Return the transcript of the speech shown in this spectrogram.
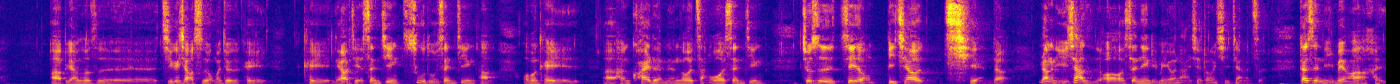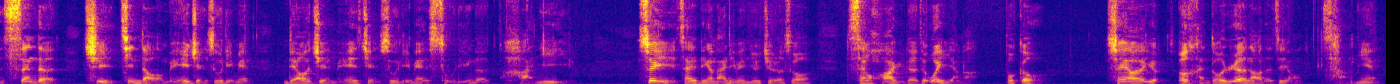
啊，比方说是几个小时，我们就是可以可以了解圣经，速读圣经啊，我们可以呃很快的能够掌握圣经，就是这种比较浅的，让你一下子哦，圣经里面有哪些东西这样子，但是你没办法很深的去进到每一卷书里面，了解每一卷书里面属灵的含义，所以在灵恩派里面你就觉得说神话语的这喂养啊不够，虽然有有很多热闹的这种场面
